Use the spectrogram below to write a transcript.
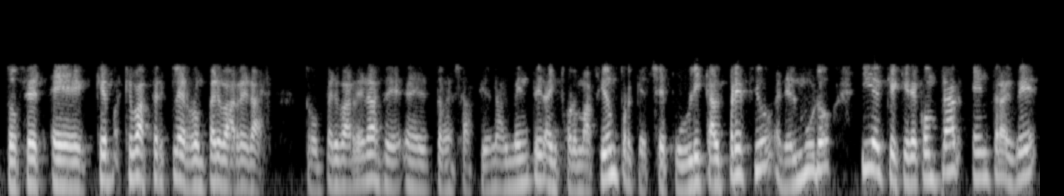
Entonces, eh, ¿qué, ¿qué va a hacer CLE? Romper barreras romper barreras de, eh, transaccionalmente la información porque se publica el precio en el muro y el que quiere comprar entra y ve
